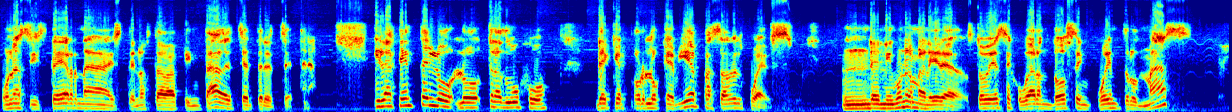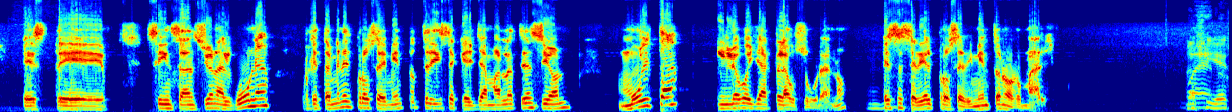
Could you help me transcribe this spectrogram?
una cisterna este, no estaba pintada, etcétera, etcétera. Y la gente lo, lo tradujo de que por lo que había pasado el jueves, de ninguna manera, todavía se jugaron dos encuentros más, este, sin sanción alguna, porque también el procedimiento te dice que es llamar la atención, multa y luego ya clausura, ¿no? Ese sería el procedimiento normal. Así es.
